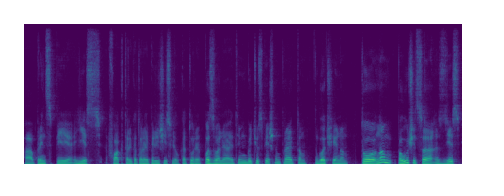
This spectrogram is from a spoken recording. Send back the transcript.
а в принципе есть факторы, которые я перечислил, которые позволяют им быть успешным проектом блокчейном, то нам получится здесь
